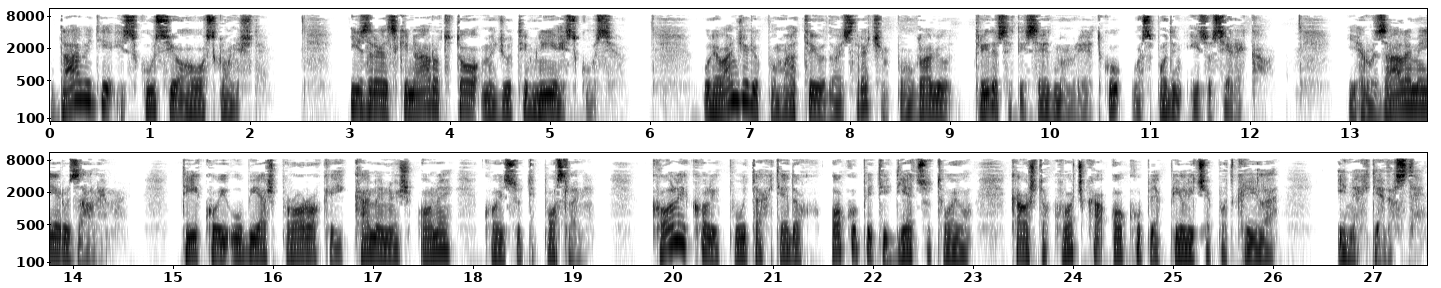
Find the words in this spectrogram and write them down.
David je iskusio ovo sklonište. Izraelski narod to, međutim, nije iskusio. U Evanđelju po Mateju 23. poglavlju 37. rijetku gospodin Isus je rekao Jeruzaleme, Jeruzaleme, ti koji ubijaš proroke i kamenuješ one koji su ti poslani, koliko li puta htjedoh okupiti djecu tvoju, kao što kvočka okuplja piliće pod krila i ne htjedoste.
